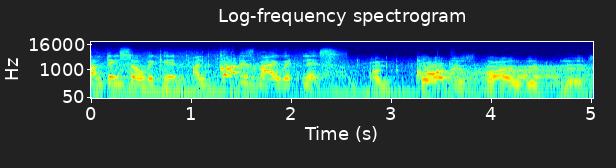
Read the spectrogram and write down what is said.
something so wicked, and God is my witness. And God is my witness.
